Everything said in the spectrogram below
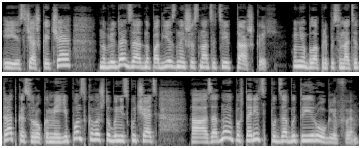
и с чашкой чая наблюдать за одноподъездной шестнадцатиэтажкой. У нее была припасена тетрадка с уроками японского, чтобы не скучать, а заодно и повторить подзабытые иероглифы.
